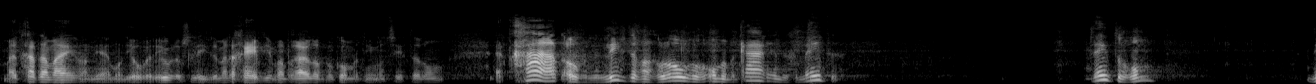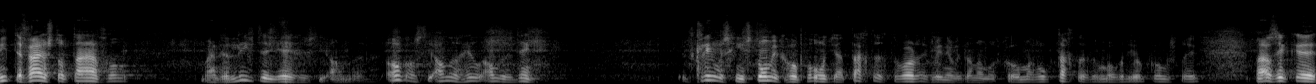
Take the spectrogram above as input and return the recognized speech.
Maar het gaat aan mij helemaal niet over de huwelijksliefde. Maar dat geeft niet, maar bruiloft bekommert niemand zich daarom. Het gaat over de liefde van gelovigen onder elkaar in de gemeente. Denk erom, niet de vuist op tafel, maar de liefde jegens die ander. Ook als die ander heel anders denkt. Het klinkt misschien stom, ik hoop volgend jaar 80 te worden. Ik weet niet of ik dan nog moet komen, maar ook 80 mogen die ook komen spreken. Maar als ik. Uh,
